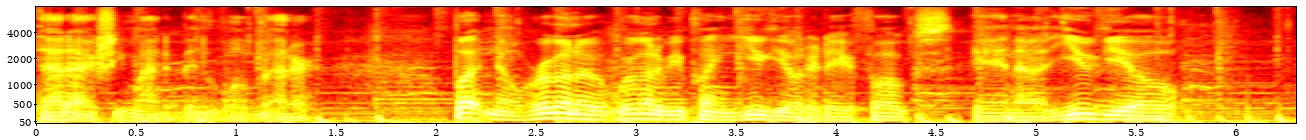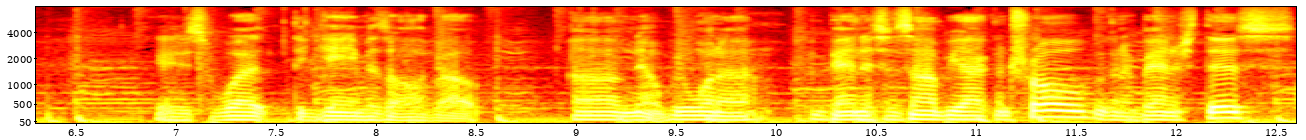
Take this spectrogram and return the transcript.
That actually might have been a little better. But no, we're gonna we're gonna be playing Yu-Gi-Oh today, folks. And uh, Yu-Gi-Oh is what the game is all about. Um, no, we want to banish the zombie I control. We're gonna banish this,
